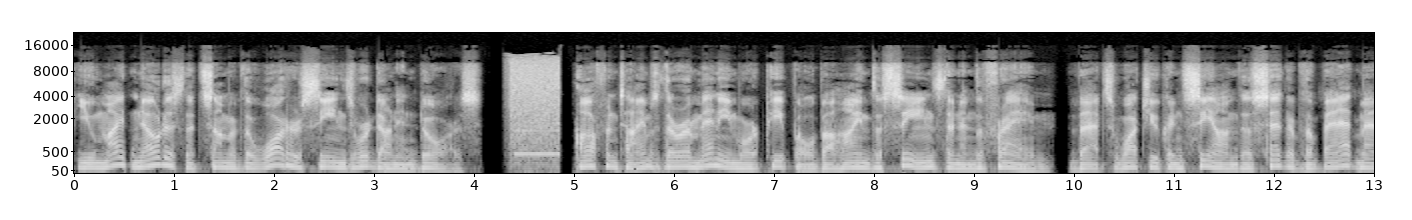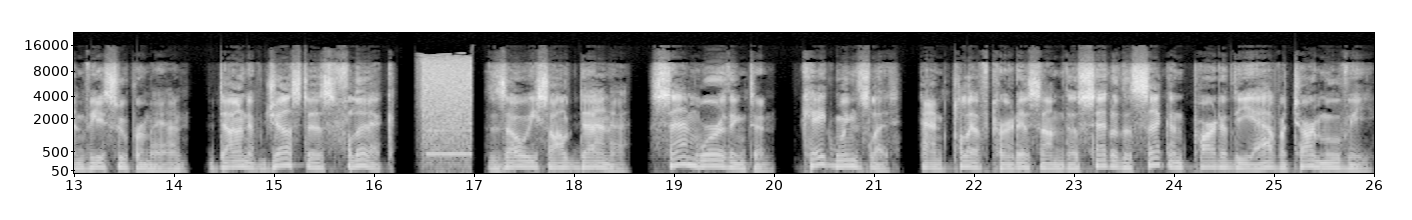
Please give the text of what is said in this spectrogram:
you might notice that some of the water scenes were done indoors. Oftentimes there are many more people behind the scenes than in the frame. That's what you can see on the set of the Batman v Superman, Dawn of Justice flick. Zoe Saldana, Sam Worthington, Kate Winslet, and Cliff Curtis on the set of the second part of the Avatar movie.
